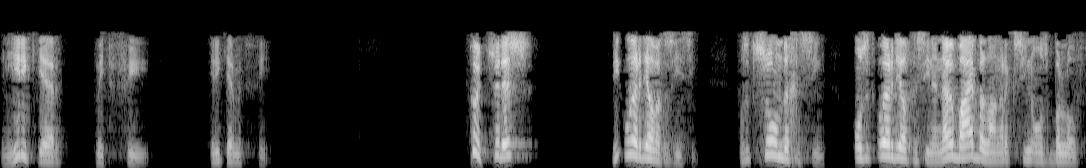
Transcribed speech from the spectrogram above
en hierdie keer met vuur. Hierdie keer met vuur. Goed, so dis die oordeel wat ons hier sien. Ons het sonde gesien. Ons het oordeel gesien en nou baie belangrik sien ons belofte.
